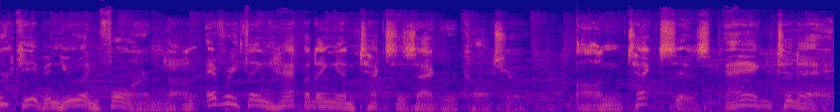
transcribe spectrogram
We're keeping you informed on everything happening in Texas agriculture on Texas Ag Today.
